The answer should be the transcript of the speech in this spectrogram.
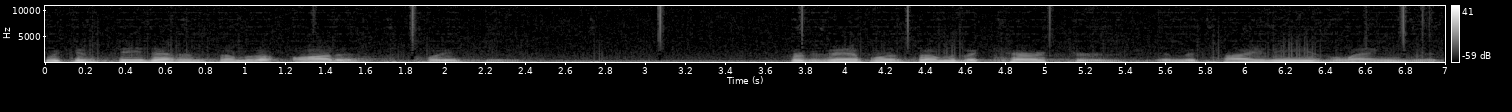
We can see that in some of the oddest places. For example, in some of the characters in the Chinese language,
